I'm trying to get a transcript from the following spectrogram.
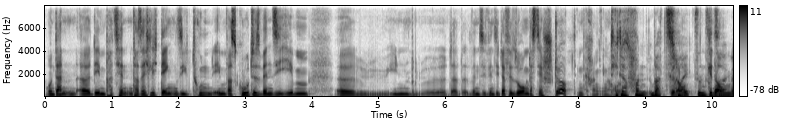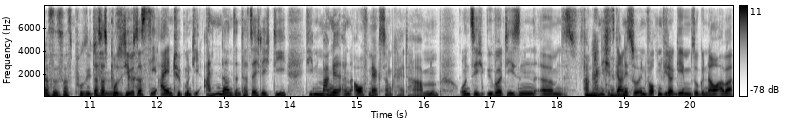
und dann äh, dem Patienten tatsächlich denken, sie tun ihm was Gutes, wenn sie eben äh, ihn, äh, wenn, sie, wenn sie dafür sorgen, dass der stirbt im Krankenhaus. Die davon überzeugt genau. sind, genau. sozusagen, dass es was Positives Das ist was Positives, das ist die einen Typen. Und die anderen sind tatsächlich die, die einen Mangel an Aufmerksamkeit haben und sich über diesen, ähm, das kann ich jetzt gar nicht so in Worten wiedergeben, so genau, aber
